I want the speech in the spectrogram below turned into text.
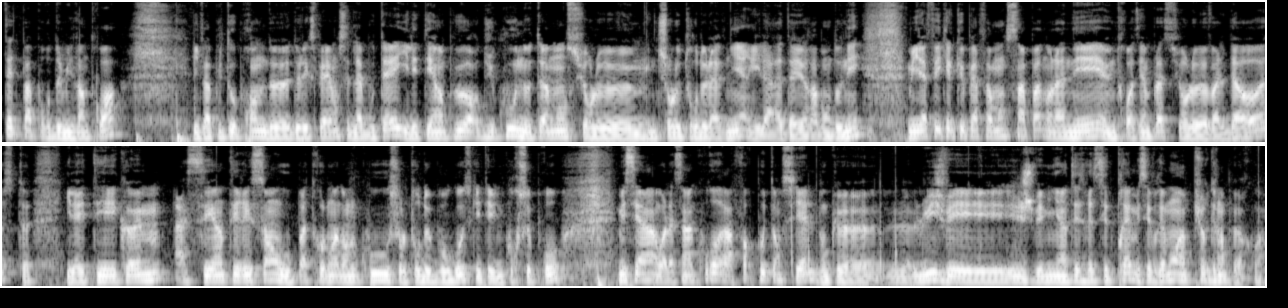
peut-être pas pour 2023, il va plutôt prendre de, l'expérience et de la bouteille. Il était un peu hors du coup, notamment sur le sur le Tour de l'avenir. Il a d'ailleurs abandonné, mais il a fait quelques performances sympas dans l'année. Une troisième place sur le Val d'Aoste. Il a été quand même assez intéressant ou pas trop loin dans le coup sur le Tour de Burgos, qui était une course pro. Mais c'est un voilà, c'est un coureur à fort potentiel. Donc euh, lui, je vais je vais m'y intéresser de près, mais c'est vraiment un pur grimpeur quoi.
